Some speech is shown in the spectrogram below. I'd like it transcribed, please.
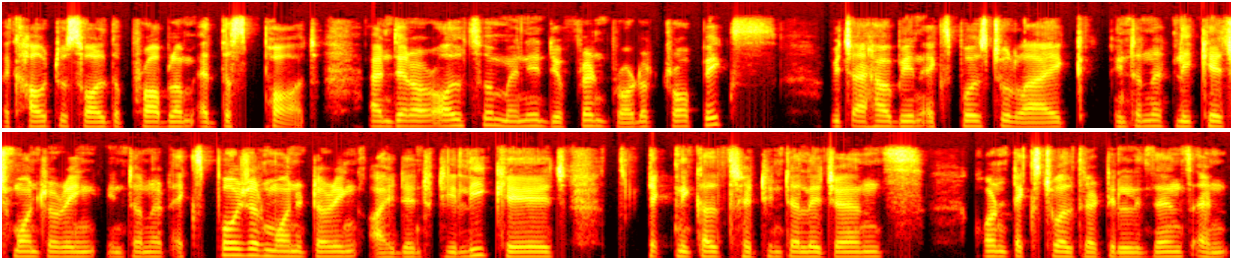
like how to solve the problem at the spot. And there are also many different broader topics which I have been exposed to, like internet leakage monitoring, internet exposure monitoring, identity leakage, technical threat intelligence, contextual threat intelligence, and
